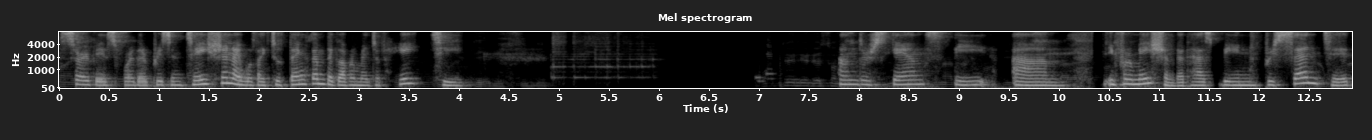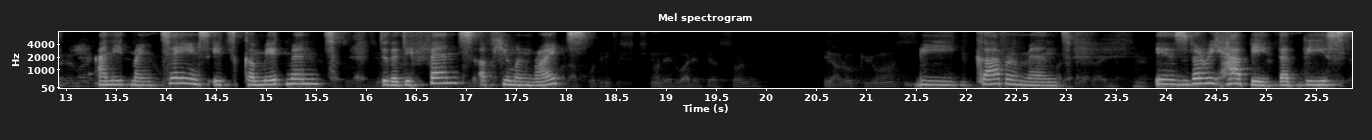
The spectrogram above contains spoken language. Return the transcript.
service for their presentation. I would like to thank them, the government of Haiti understands the um, information that has been presented and it maintains its commitment to the defense of human rights. The government is very happy that this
